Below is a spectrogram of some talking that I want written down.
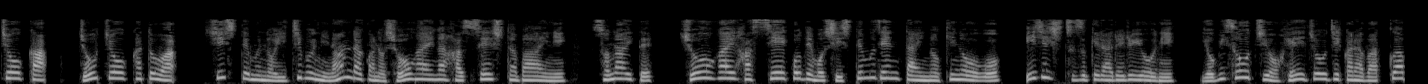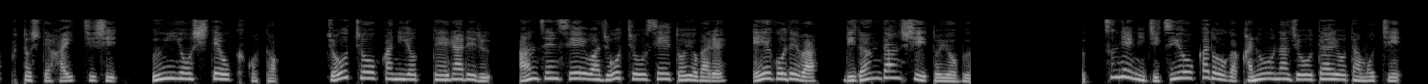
長化。冗長化とは、システムの一部に何らかの障害が発生した場合に、備えて、障害発生後でもシステム全体の機能を維持し続けられるように、予備装置を平常時からバックアップとして配置し、運用しておくこと。冗長化によって得られる安全性は冗長性と呼ばれ、英語ではリダンダンシーと呼ぶ。常に実用稼働が可能な状態を保ち、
